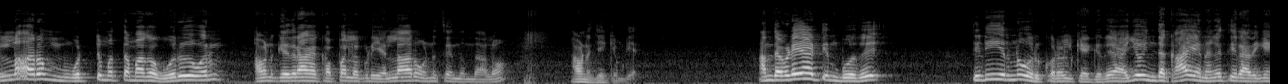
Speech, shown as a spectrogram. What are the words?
எல்லாரும் ஒட்டுமொத்தமாக ஒருவன் அவனுக்கு எதிராக கப்பலில் கூடிய எல்லாரும் ஒன்று சேர்ந்திருந்தாலும் அவனை ஜெயிக்க முடியாது. அந்த விளையாட்டின் போது திடீர்னு ஒரு குரல் கேட்குது ஐயோ இந்த காயை நகர்த்திடாதீங்க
